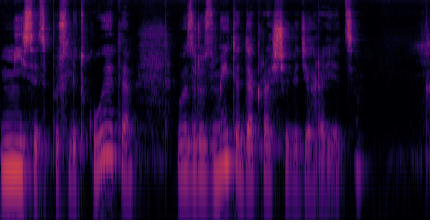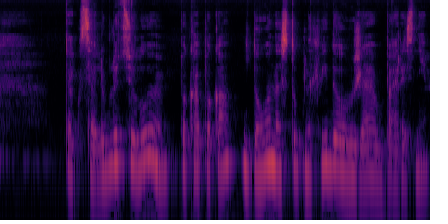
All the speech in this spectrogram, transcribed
місяць послідкуєте, ви зрозумієте, де краще відіграється. Так, все, люблю, цілую. Пока-пока. До наступних відео вже в березні.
